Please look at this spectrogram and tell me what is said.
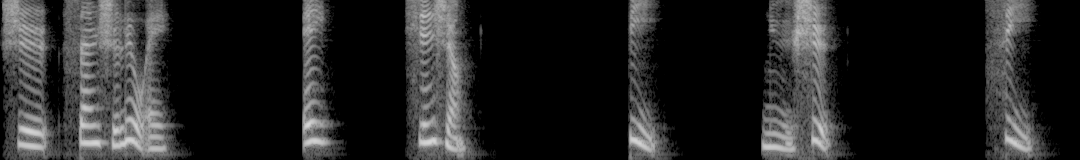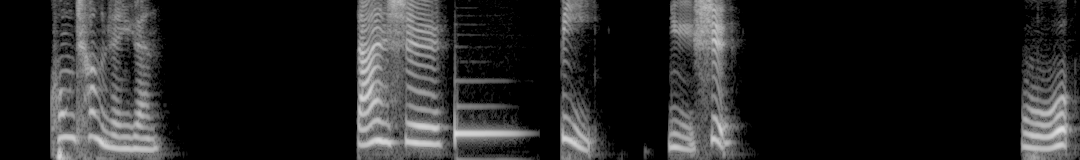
是三十六 A？A 先生。B 女士。C 空乘人员。答案是 B 女士。五，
